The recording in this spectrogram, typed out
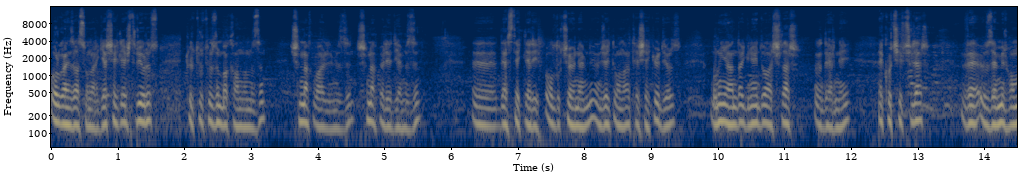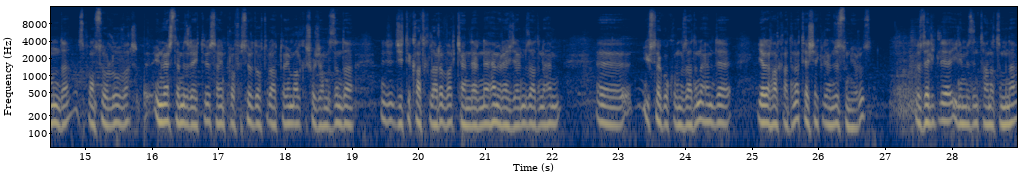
organizasyonları gerçekleştiriyoruz. Kültür Turizm Bakanlığımızın, Şırnak Valiliğimizin, Şırnak Belediye'mizin destekleri oldukça önemli. Öncelikle onlara teşekkür ediyoruz. Bunun yanında Güneydoğu Aşçılar e, Derneği, Eko Çiftçiler ve Özdemir Hom'un da sponsorluğu var. Üniversitemiz rektörü Sayın Profesör Doktor Abdurrahim Alkış hocamızın da ciddi katkıları var. Kendilerine hem öğrencilerimiz adına hem e, yüksek okulumuz adına hem de yerel halk adına teşekkürlerimizi sunuyoruz. Özellikle ilimizin tanıtımına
